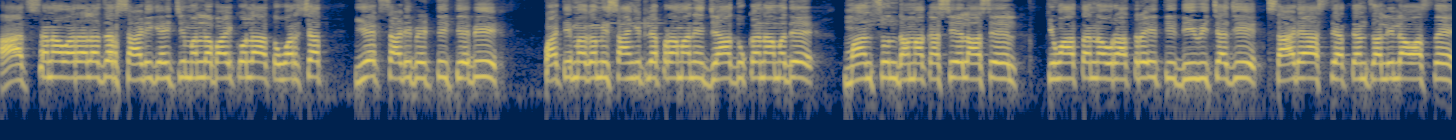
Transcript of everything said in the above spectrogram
आज सणावाराला जर साडी घ्यायची म्हणलं बायकोला तर वर्षात एक साडी भेटती ते बी पाठीमागं मी सांगितल्याप्रमाणे ज्या दुकानामध्ये मान्सून धमाका सेल असेल किंवा आता नवरात्र येते देवीच्या जी साड्या असतात त्यांचा लिलाव असते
